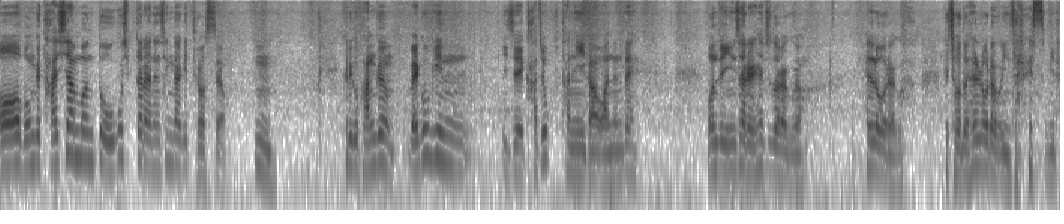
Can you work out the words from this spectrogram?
어 뭔가 다시 한번 또 오고 싶다라는 생각이 들었어요. 음. 그리고 방금 외국인 이제 가족 단위가 왔는데 먼저 인사를 해주더라고요. 헬로우라고. 그래서 저도 헬로우라고 인사를 했습니다.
